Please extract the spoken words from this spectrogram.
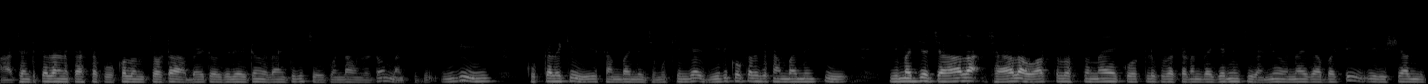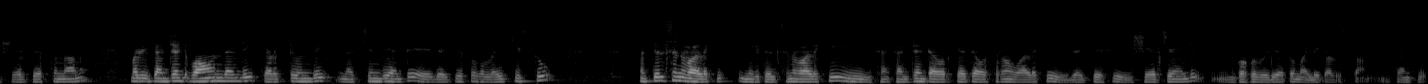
ఆ చంటి పిల్లల్ని కాస్త కుక్కలు ఉన్న చోట బయట వదిలేయటం ఇలాంటివి చేయకుండా ఉండటం మంచిది. ఇవి కుక్కలకి సంబంధించి ముఖ్యంగా వీధి కుక్కలకు సంబంధించి ఈ మధ్య చాలా చాలా వార్తలు వస్తున్నాయి. కోర్టులకు వెక్కడం దగ్గర నుంచి ఇవన్నీ ఉన్నాయి కాబట్టి ఈ విషయాలు మీకు షేర్ చేస్తున్నాను. మరి కంటెంట్ బాగుందండి కరెక్ట్ ఉంది నచ్చింది అంటే దయచేసి ఒక లైక్ ఇస్తూ మరి తెలిసిన వాళ్ళకి మీకు తెలిసిన వాళ్ళకి ఈ కంటెంట్ ఎవరికైతే అవసరమో వాళ్ళకి దయచేసి షేర్ చేయండి. ఇంకొక వీడియోతో మళ్ళీ కలుస్తాను. Thank you.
